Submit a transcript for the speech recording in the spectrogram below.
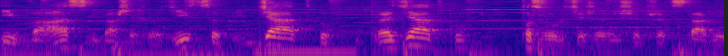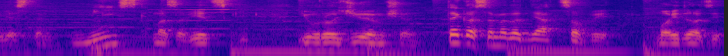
i was, i waszych rodziców, i dziadków, i pradziadków. Pozwólcie, że się przedstawię. Jestem Mińsk Mazowiecki i urodziłem się tego samego dnia co wy, moi drodzy,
